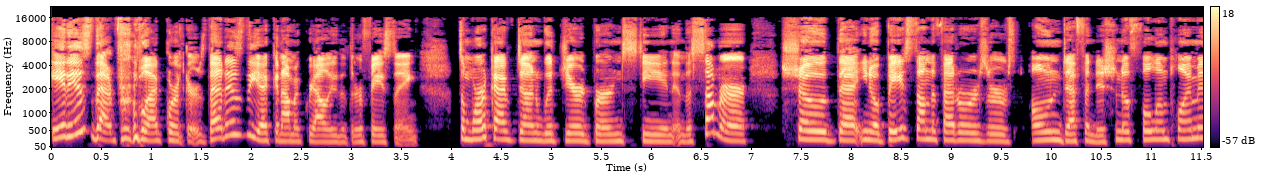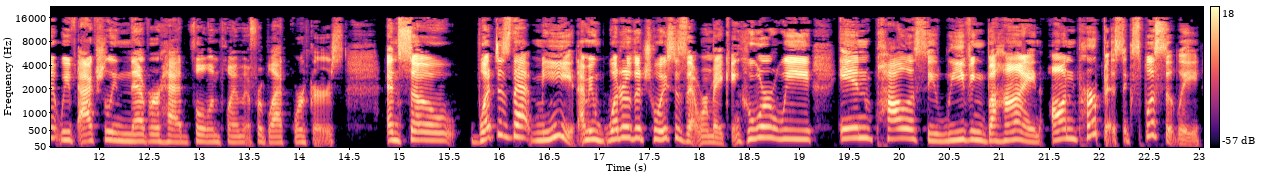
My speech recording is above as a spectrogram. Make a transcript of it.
it is that for black workers. That is the economic reality that they're facing. Some work I've done with Jared Bernstein in the summer showed that, you know, based on the Federal Reserve's own definition of full employment, we've actually never had full employment for black workers. And so what does that mean? I mean, what are the choices that we're making? Who are we in policy leaving behind on purpose explicitly?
